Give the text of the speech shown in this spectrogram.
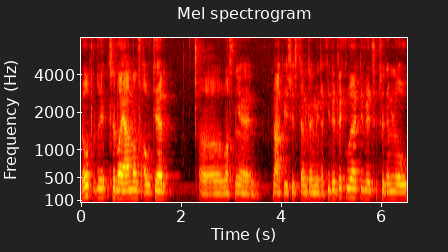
Jo, protože třeba já mám v autě uh, vlastně nějaký systém, který mi taky detekuje ty věci přede mnou,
